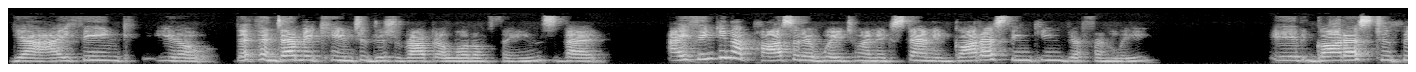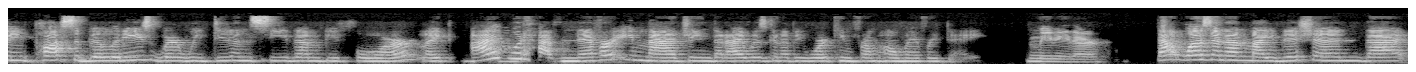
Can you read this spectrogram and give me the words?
yeah, I think, you know, the pandemic came to disrupt a lot of things, but I think in a positive way to an extent, it got us thinking differently. It got us to think possibilities where we didn't see them before. Like mm-hmm. I would have never imagined that I was going to be working from home every day. Me neither. That wasn't on my vision. That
